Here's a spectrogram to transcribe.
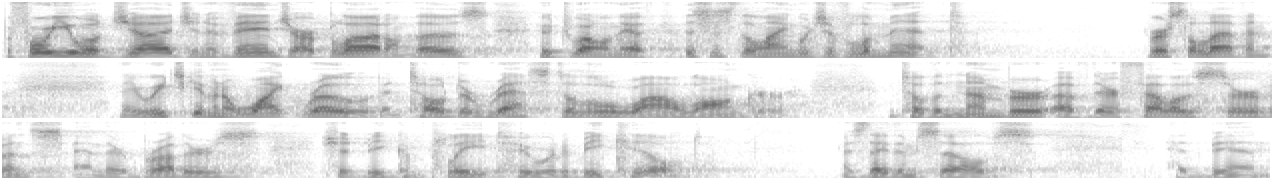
before you will judge and avenge our blood on those who dwell on the earth? This is the language of lament. Verse 11, they were each given a white robe and told to rest a little while longer until the number of their fellow servants and their brothers should be complete who were to be killed as they themselves had been.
